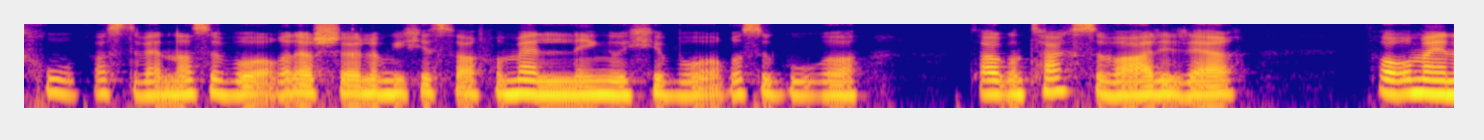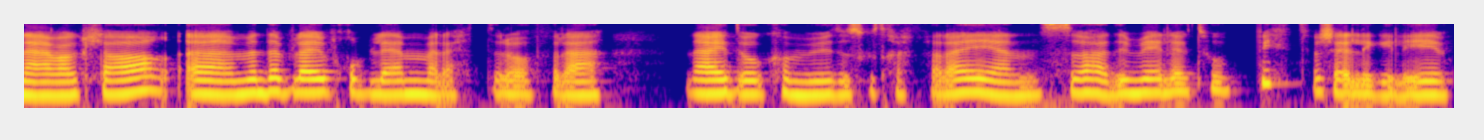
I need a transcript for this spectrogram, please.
trofaste venner som vært der. Selv om jeg ikke svarer på melding og ikke vært så gode å ta kontakt, så var de der for meg når jeg var klar. Eh, men det ble jo problemer med dette, da, for det, når jeg da kom ut og skulle treffe dem igjen, så hadde vi levd to vidt forskjellige liv.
